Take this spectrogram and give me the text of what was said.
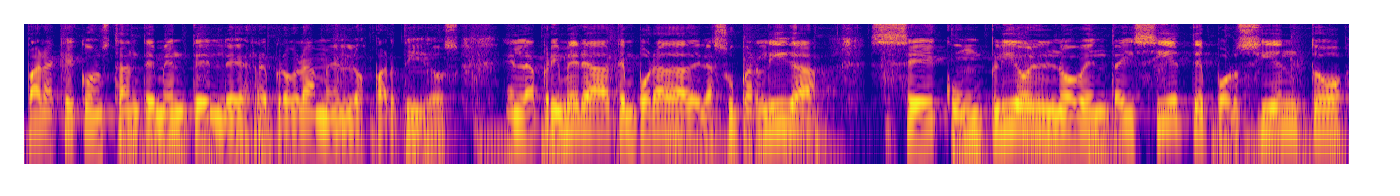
para que constantemente les reprogramen los partidos. En la primera temporada de la Superliga se cumplió el 97%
